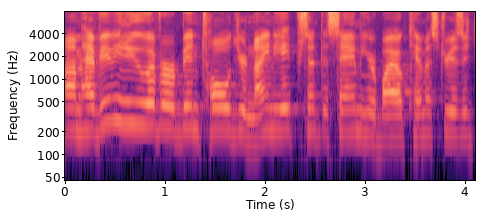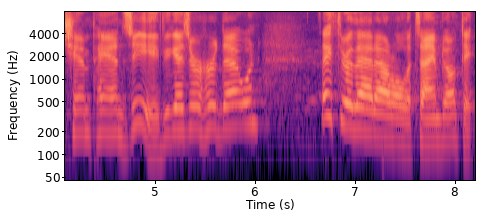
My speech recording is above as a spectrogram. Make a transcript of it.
Um, have any of you ever been told you're 98% the same in your biochemistry as a chimpanzee? Have you guys ever heard that one? They throw that out all the time, don't they?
